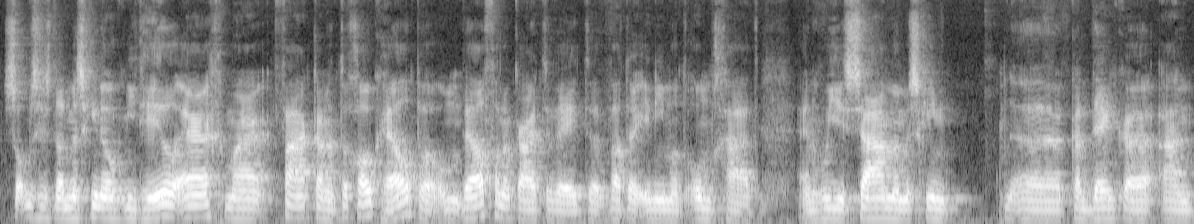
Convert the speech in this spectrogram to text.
Soms is dat misschien ook niet heel erg, maar vaak kan het toch ook helpen om wel van elkaar te weten wat er in iemand omgaat. En hoe je samen misschien uh, kan denken aan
